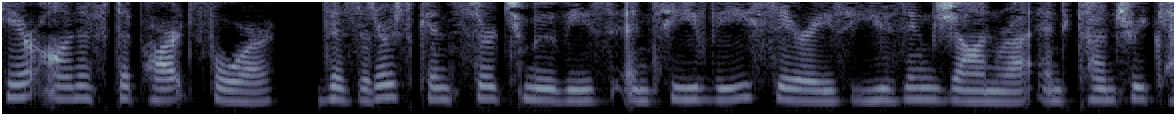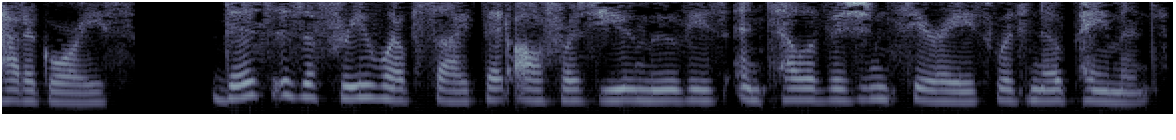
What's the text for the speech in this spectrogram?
Here on Afdah Part 4, visitors can search movies and TV series using genre and country categories. This is a free website that offers you movies and television series with no payment.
